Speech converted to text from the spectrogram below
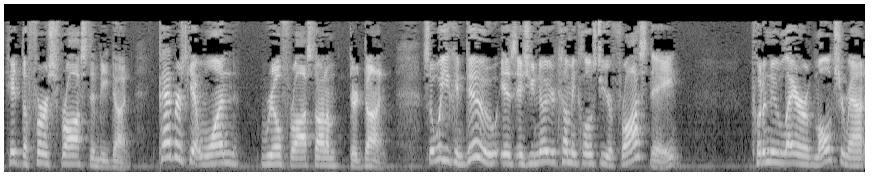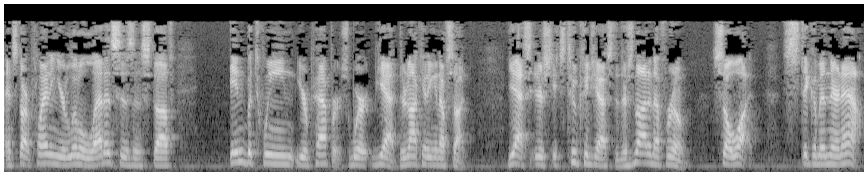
hit the first frost and be done. Peppers get one real frost on them, they're done. So what you can do is, as you know you're coming close to your frost date, put a new layer of mulch around and start planting your little lettuces and stuff in between your peppers where, yeah, they're not getting enough sun. Yes, it's too congested. There's not enough room. So what? Stick them in there now.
